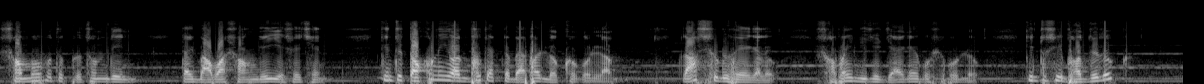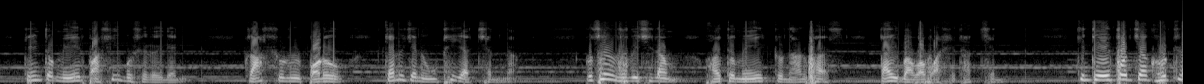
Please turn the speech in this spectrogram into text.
সম্ভবত প্রথম দিন তাই বাবা সঙ্গেই এসেছেন। কিন্তু তখন এই অদ্ভুত একটা ব্যাপার লক্ষ্য করলাম। ক্লাস শুরু হয়ে গেল, সবাই নিজের জায়গায় বসে পড়ল। কিন্তু সেই ভদ্রলোক, তিনি তো মেয়ের পাশেই বসে রইলেন। ক্লাস শুরুর পরও কেন যেন উঠে যাচ্ছেন না? প্রথমে ভেবেছিলাম, হয়তো মেয়ে একটু নার্ভাস তাই বাবা পাশে থাকছেন। কিন্তু এরপর যা ঘটল,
